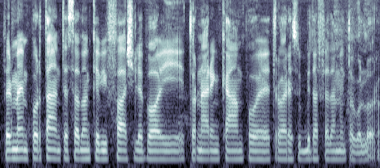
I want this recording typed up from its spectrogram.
per me è importante, è stato anche più facile poi tornare in campo e trovare subito affiatamento con loro.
